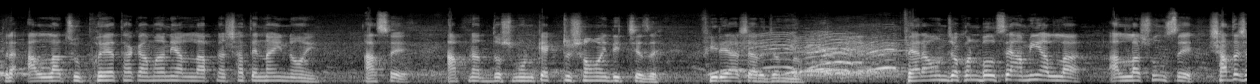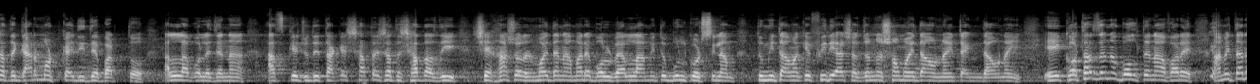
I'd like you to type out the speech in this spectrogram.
তাহলে আল্লাহ চুপ হয়ে থাকা মানে আল্লাহ আপনার সাথে নাই নয়, আছে। আপনার দুশ্মনকে একটু সময় দিচ্ছে যে ফিরে আসার জন্য। ফেরাউন যখন বলছে, আমি আল্লাহ আল্লাহ শুনছে, সাথে সাথে গার মটকায় দিতে পারতো। আল্লাহ বলে যে, না, আজকে যদি তাকে সাথে সাথে সাদা দিই, সে হাসরের ময়দানে আমারে বলবে, আল্লাহ, আমি তো ভুল করছিলাম, তুমি তো আমাকে ফিরে আসার জন্য সময় দাও নাই টাইম দাও নাই। এই কথা যেন বলতে না পারে, আমি তার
